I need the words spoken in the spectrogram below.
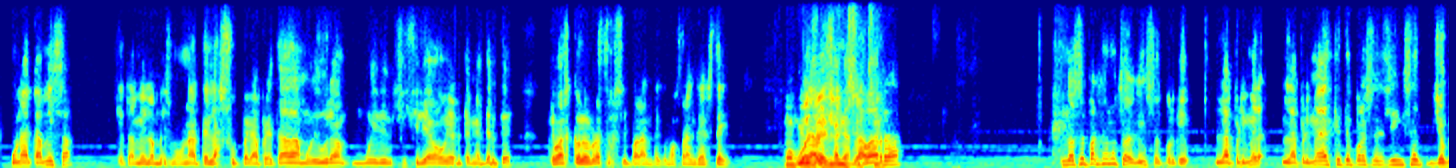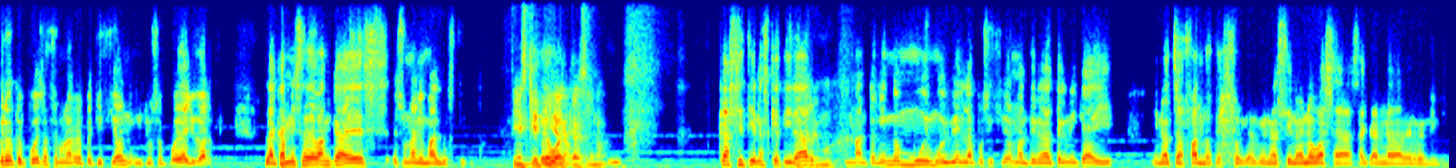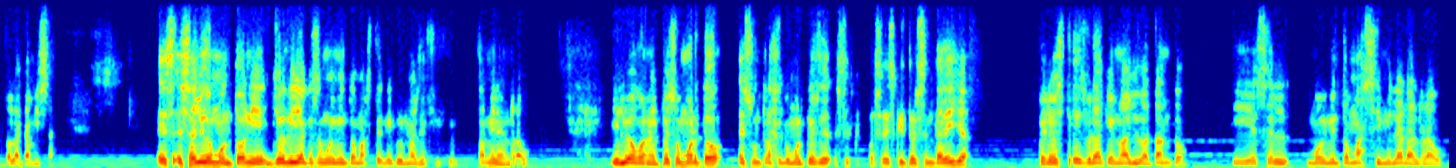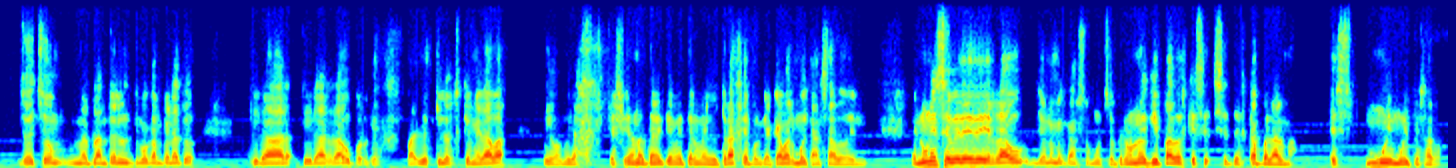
una camisa, que también lo mismo, una tela súper apretada, muy dura, muy difícil de agobiarte meterte, que vas con los brazos así para adelante, como Frankenstein. Como una vez sacas la barra, no se parece mucho al slingshot, porque la primera, la primera vez que te pones el slingshot, yo creo que puedes hacer una repetición, incluso puede ayudarte. La camisa de banca es, es un animal distinto. Tienes que tirar casi, ¿no? Casi tienes que tirar, manteniendo muy, muy bien la posición, manteniendo la técnica y, no chafándote, porque al final, si no, no vas a sacar nada de rendimiento a la camisa. Es, ayuda un montón y yo diría que es el movimiento más técnico y más difícil, también en RAW. Y luego en el peso muerto es un traje como el que os he escrito en sentadilla, pero este es verdad que no ayuda tanto y es el movimiento más similar al RAW. Yo, de hecho, me planteé en el último campeonato tirar, tirar RAW porque para 10 kilos que me daba, digo, mira, prefiero no tener que meterme en el traje porque acabas muy cansado. En, en un SBD de RAW yo no me canso mucho, pero en un equipado es que se, te escapa el alma. Es muy, muy pesado.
